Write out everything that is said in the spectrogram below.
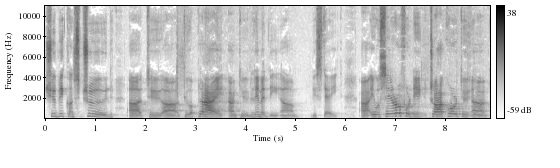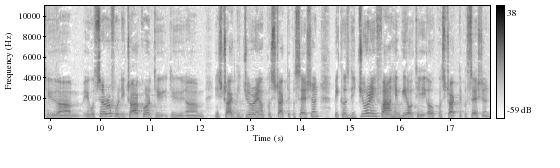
should be construed uh, to, to apply and to limit the, um, the state. Uh, it was error for the trial court to, uh, to um, it was error for the trial court to, to um, instruct the jury on constructive possession because the jury found him guilty of constructive possession.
